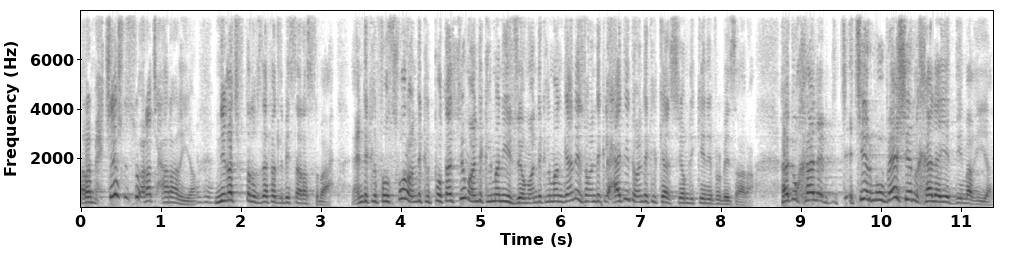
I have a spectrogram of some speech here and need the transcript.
راه محتاج للسعرات الحراريه ملي غتفطر زلافة البصارة الصباح عندك الفوسفور وعندك البوتاسيوم وعندك المغنيسيوم وعندك المنغنيز وعندك الحديد وعندك الكالسيوم اللي كاينين في البصارة. هادو خلايا تأثير مباشر للخلايا الدماغية.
